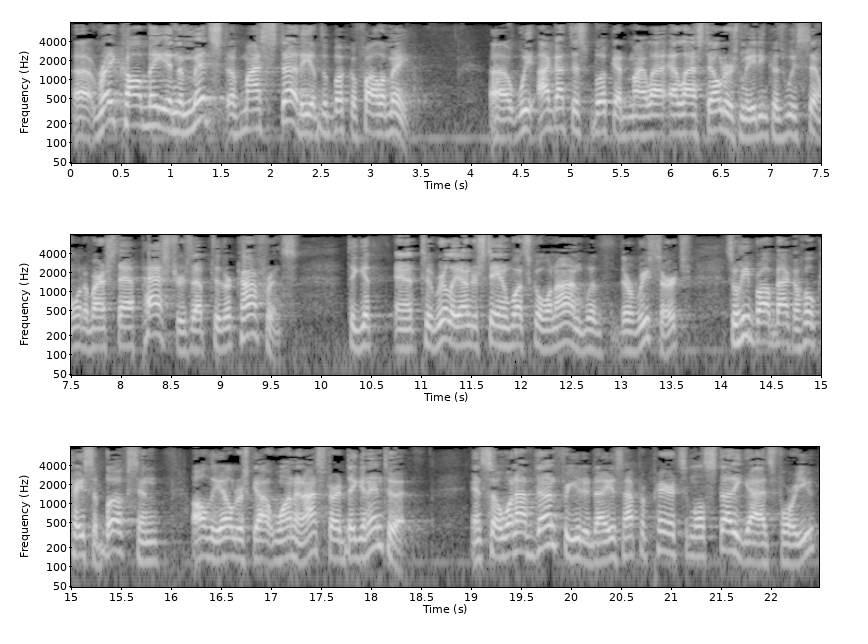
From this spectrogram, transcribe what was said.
uh, Ray called me in the midst of my study of the book of Follow Me. Uh, we, I got this book at my la- at last elders meeting because we sent one of our staff pastors up to their conference to get uh, to really understand what's going on with their research. So he brought back a whole case of books, and all the elders got one, and I started digging into it. And so what I've done for you today is I prepared some little study guides for you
